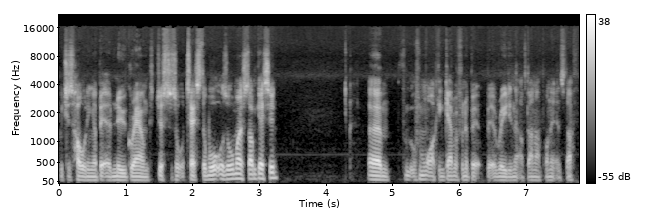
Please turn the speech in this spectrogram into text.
which is holding a bit of new ground just to sort of test the waters, almost. I'm guessing um, from, from what I can gather from a bit, bit of reading that I've done up on it and stuff.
